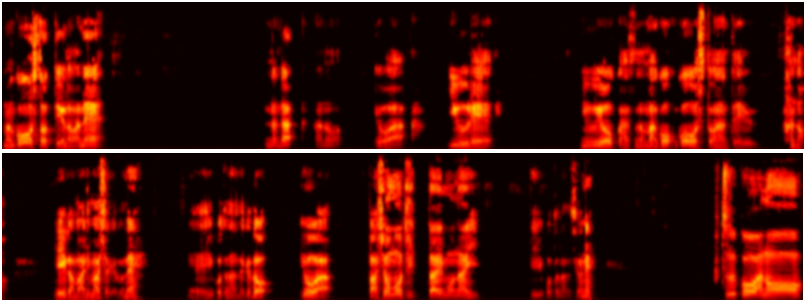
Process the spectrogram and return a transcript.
まあ、ゴーストっていうのはね、なんだ、あの、要は、幽霊、ニューヨーク発の、まあ、ゴゴーストなんていう、あの、映画もありましたけどね、えー、いうことなんだけど、要は、場所も実体もないっていうことなんですよね。普通こうあの、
